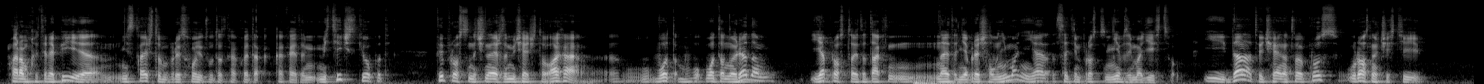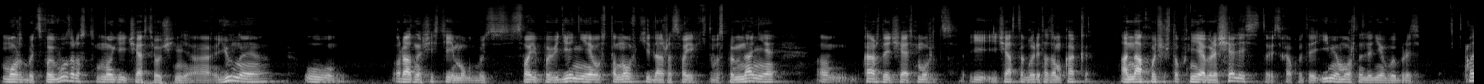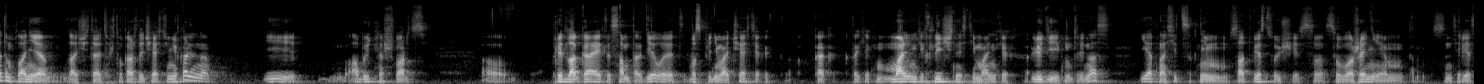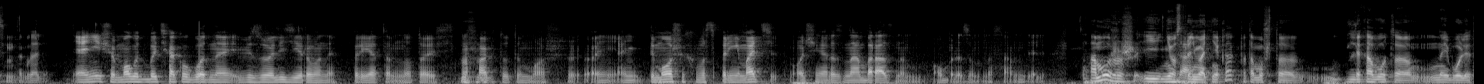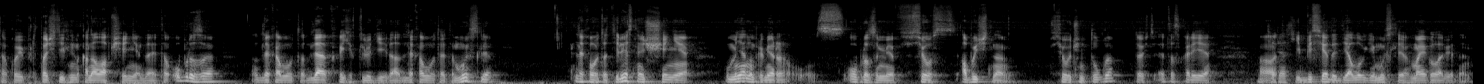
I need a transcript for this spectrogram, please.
в терапии не сказать, чтобы происходит вот какой-то какой-то мистический опыт, ты просто начинаешь замечать, что ага, вот, вот оно рядом, я просто это так на это не обращал внимания, я с этим просто не взаимодействовал. И да, отвечая на твой вопрос, у разных частей может быть свой возраст, многие части очень а, юные, у разных частей могут быть свои поведения, установки, даже свои какие-то воспоминания. Эм, каждая часть может и, и часто говорит о том, как она хочет, чтобы к ней обращались, то есть какое-то имя можно для нее выбрать. В этом плане, да, считается, что каждая часть уникальна, И обычно Шварц э, предлагает и сам так делает воспринимать части как, как таких маленьких личностей, маленьких людей внутри нас и относиться к ним соответствующе, с, с уважением, там, с интересом и так далее. И они еще могут быть как угодно визуализированы при этом. Ну, то есть, по uh-huh. факту ты можешь, они, они, ты можешь их воспринимать очень разнообразным образом, на самом деле. А можешь и не воспринимать да. никак, потому что для кого-то наиболее такой предпочтительный канал общения, да, это образы, для кого-то, для каких-то людей, да, для кого-то это мысли, для кого-то телесные ощущения. У меня, например, с образами все обычно все очень туго, то есть это скорее а, такие беседы, диалоги, мысли в моей голове, да.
